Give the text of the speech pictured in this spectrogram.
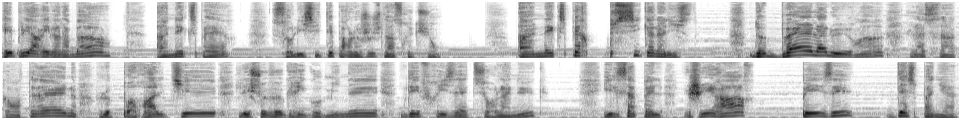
Et puis arrive à la barre un expert sollicité par le juge d'instruction. Un expert psychanalyste. De belle allure, hein La cinquantaine, le port altier, les cheveux gris gominés, des frisettes sur la nuque. Il s'appelle Gérard Pézé d'Espagnac.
